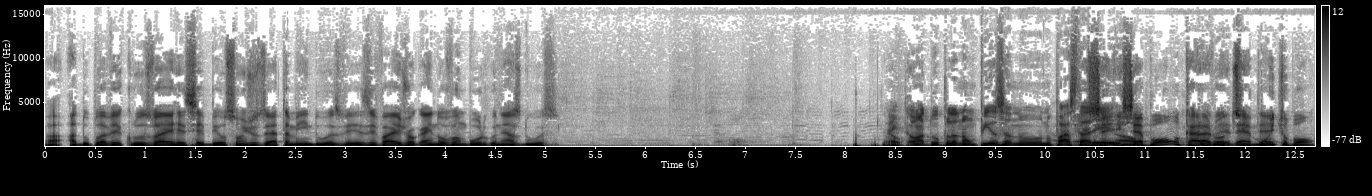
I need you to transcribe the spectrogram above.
A, a dupla V Cruz vai receber o São José também duas vezes e vai jogar em Novo Hamburgo, né? As duas. Então a dupla não pisa no, no da Isso, é- isso é bom, cara. É, é muito bom.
